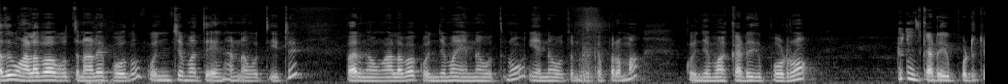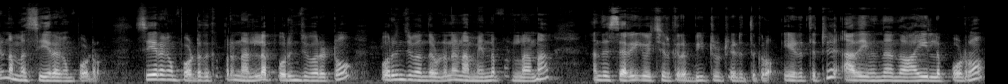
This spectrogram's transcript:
அதுவும் அளவாக ஊற்றினாலே போதும். கொஞ்சமாக தேங்காய் எண்ணெய் ஊற்றிட்டு பாருங்கள் அவங்க அளவாக கொஞ்சமாக எண்ணெய் ஊற்றணும் எண்ணெய் ஊற்றுனதுக்கப்புறமா கொஞ்சமாக கடுகு போடுறோம். கடுகு போட்டுட்டு நம்ம சீரகம் போடுறோம். சீரகம் போட்டதுக்கப்புறம் நல்லா பொரிஞ்சு வரட்டும். பொரிஞ்சு வந்த உடனே நம்ம என்ன பண்ணலான்னா அந்த சிறகி வச்சுருக்கிற பீட்ரூட் எடுத்துக்கிறோம். எடுத்துட்டு அதை வந்து அந்த ஆயிலில் போடுறோம்.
